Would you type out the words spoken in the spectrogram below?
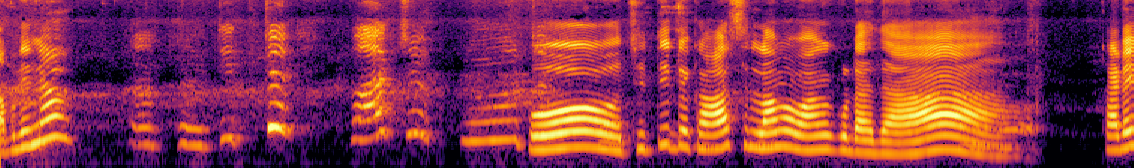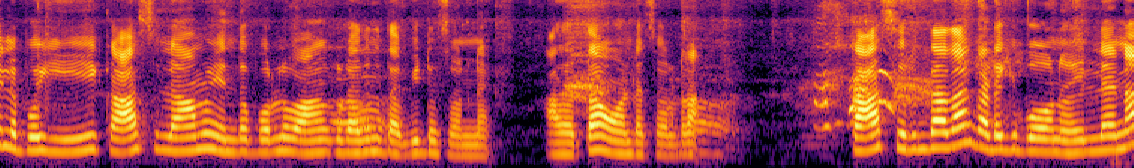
அப்படின்னா? ஓ சித்திட்ட காசு இல்லாமல் வாங்கக்கூடாதா? கடையில் போய் காசு இல்லாமல் எந்த பொருளும் வாங்கக்கூடாதுன்னு தம்பிகிட்ட சொன்னேன். அதைத்தான் உன்கிட்ட சொல்கிறான் காசு இருந்தால் தான் கடைக்கு போகணும். இல்லைன்னா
